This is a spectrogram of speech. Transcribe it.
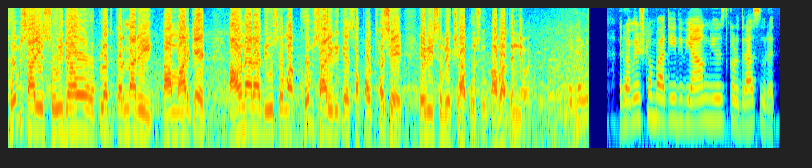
ખૂબ સારી સુવિધાઓ ઉપલબ્ધ કરનારી આ માર્કેટ આવનારા દિવસોમાં ખૂબ સારી રીતે સફળ થશે એવી શુભેચ્છા આપું છું. આભાર, ધન્યવાદ. રમેશ ખંભાતી, દિવ્યાંગ ન્યૂઝ કડોદરા સુરત.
